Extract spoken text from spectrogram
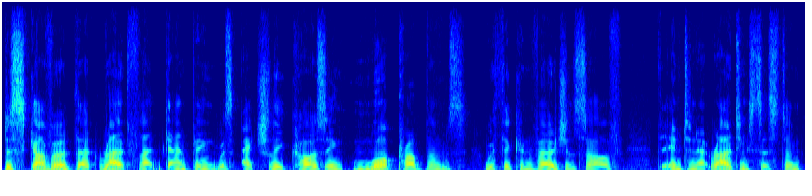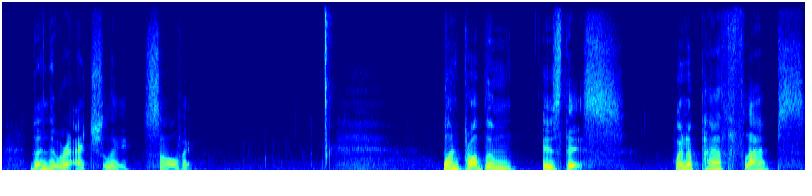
discovered that route flap damping was actually causing more problems with the convergence of the internet routing system than they were actually solving. One problem is this. When a path flaps,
